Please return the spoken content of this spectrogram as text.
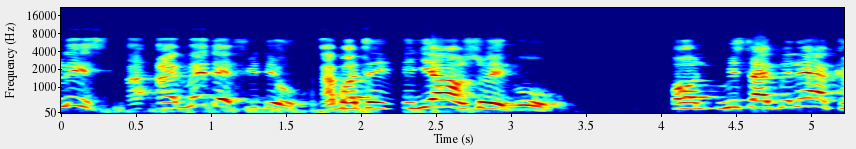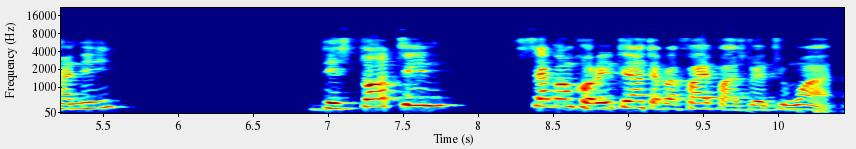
please, I, I made a video about a year or so ago on Mr. Gbile Akanni distorting Second Corinthians chapter 5, verse 21.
